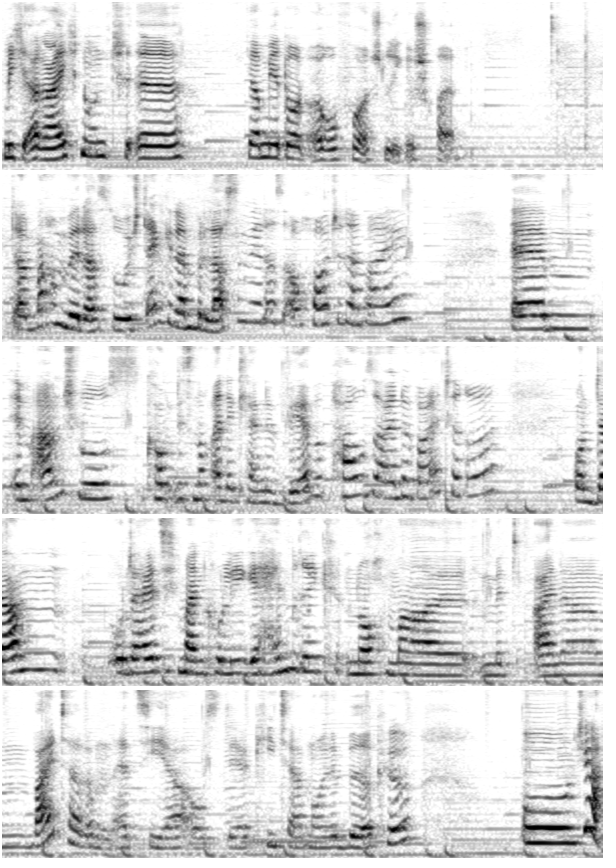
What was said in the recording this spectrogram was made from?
mich erreichen und äh, ja, mir dort eure Vorschläge schreiben. Dann machen wir das so. Ich denke, dann belassen wir das auch heute dabei. Ähm, Im Anschluss kommt jetzt noch eine kleine Werbepause, eine weitere. Und dann unterhält sich mein Kollege Henrik nochmal mit einem weiteren Erzieher aus der Kita Neue Birke. Und ja,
